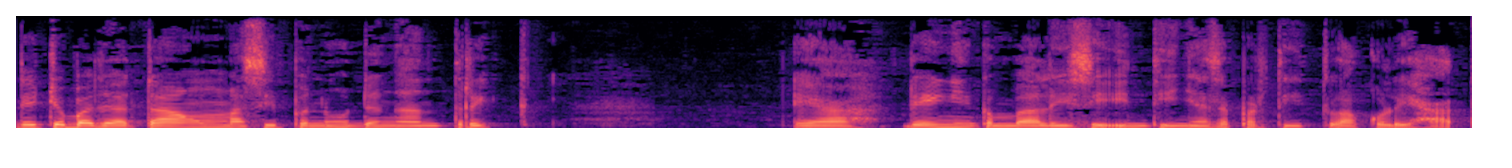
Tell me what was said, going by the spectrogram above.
Dia coba datang masih penuh dengan trik ya dia ingin kembali sih intinya seperti itu aku lihat.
